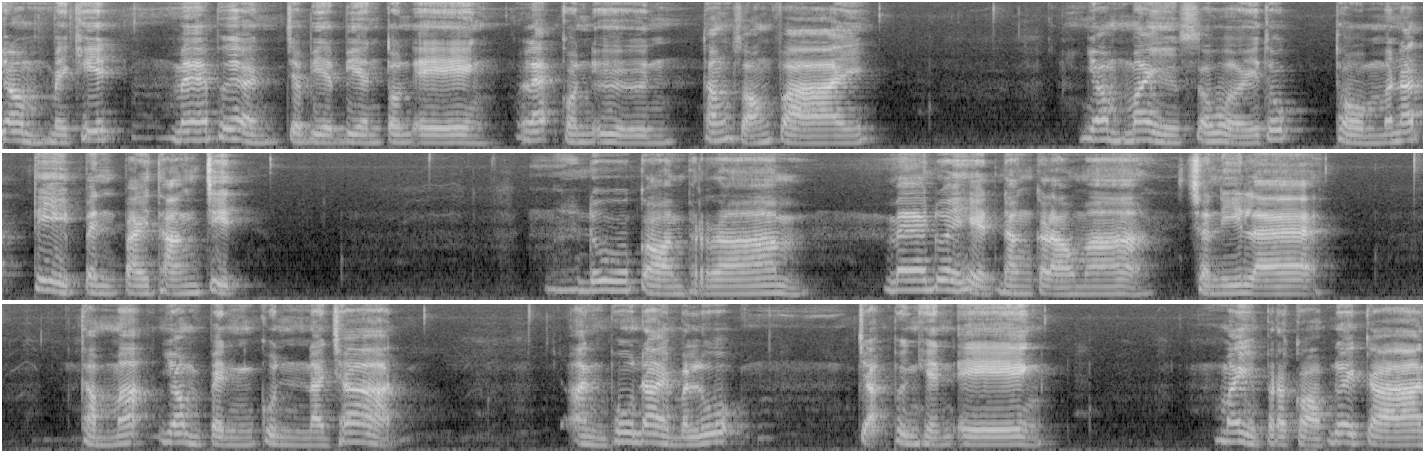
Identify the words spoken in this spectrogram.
ย่อมไม่คิดแม้เพื่อจะเบียดเบียนตนเองและคนอื่นทั้งสองฝ่าย ย่อมไม่เสวยทุกโทมนัสที่เป็นไปทางจิต ดูก่อนพรามแม้ด้วยเหตุดังกล่าวมาชนนี้แล ธรรมะย่อมเป็นคุณชาติ อันผู้ได้บรรลุ จะพึงเห็นเอง ไม่ประกอบด้วยการ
